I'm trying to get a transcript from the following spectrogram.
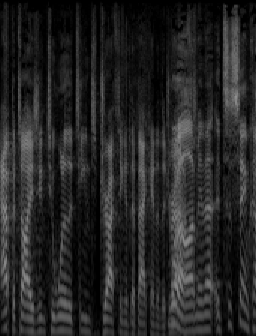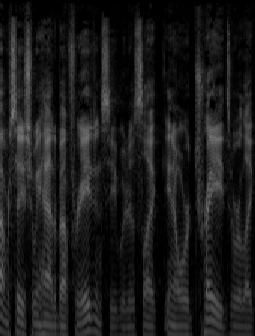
appetizing to one of the teams drafting at the back end of the draft. Well, I mean, that, it's the same conversation we had about free agency, but it's like you know, or trades. We're like,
